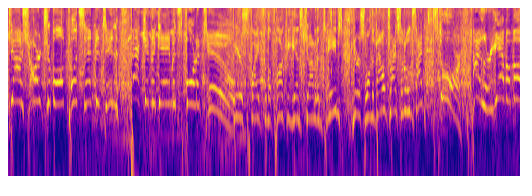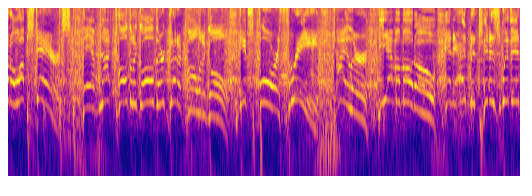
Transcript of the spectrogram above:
Josh Archibald puts Edmonton back in the game. It's 4 to 2. Fierce fight for the puck against Jonathan Toews. Nurse won the battle, tries to inside. Score! Kailer Yamamoto upstairs. They have not called it a goal. They're gonna call it a goal. It's 4-3. Kailer Yamamoto and Edmonton is within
